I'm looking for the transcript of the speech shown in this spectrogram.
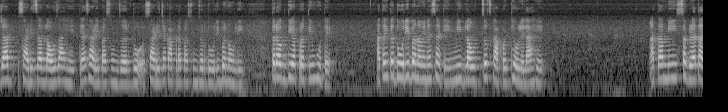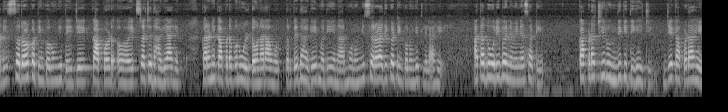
ज्या साडीचा ब्लाऊज आहे त्या साडीपासून जर दो साडीच्या कापडापासून जर दोरी बनवली तर अगदी अप्रतिम होते. आता इथं दोरी बनवण्यासाठी मी ब्लाऊजचंच कापड ठेवलेलं आहे. आता मी सगळ्यात आधी सरळ कटिंग करून घेते जे कापड एक्स्ट्राचे धागे आहेत. कारण हे कापड आपण उलटवणार आहोत तर ते धागेमध्ये येणार म्हणून मी सरळ आधी कटिंग करून घेतलेलं आहे. आता दोरी बनविण्यासाठी कापडाची रुंदी किती घ्यायची? जे कापड आहे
